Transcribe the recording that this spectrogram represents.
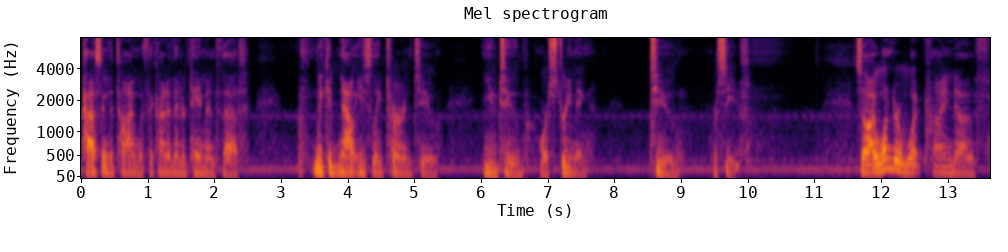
passing the time with the kind of entertainment that we could now easily turn to YouTube or streaming to receive. So I wonder what kind of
